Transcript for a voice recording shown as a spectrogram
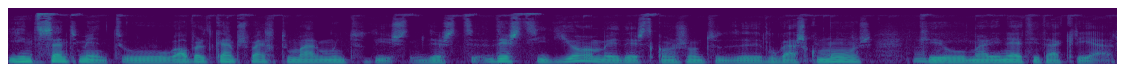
E interessantemente, o Alberto Campos vai retomar muito disto, deste, deste idioma e deste conjunto de lugares comuns que uhum. o Marinetti está a criar.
